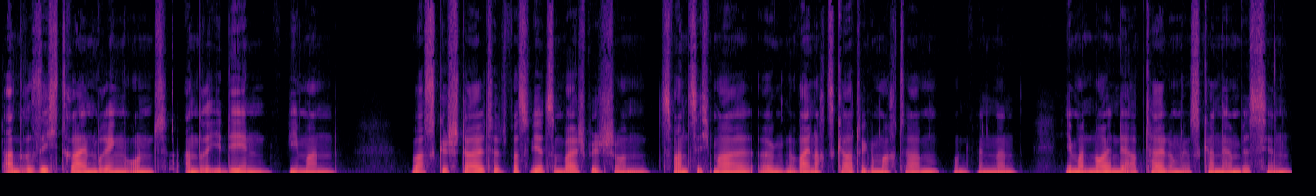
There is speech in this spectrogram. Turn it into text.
andere Sicht reinbringen und andere Ideen, wie man was gestaltet, was wir zum Beispiel schon 20 Mal irgendeine Weihnachtskarte gemacht haben. Und wenn dann jemand neu in der Abteilung ist, kann er ein bisschen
